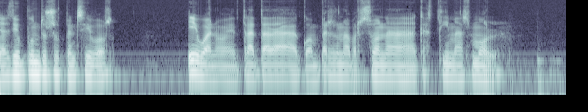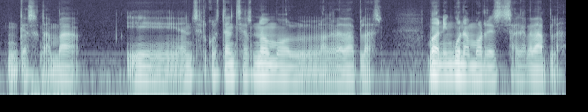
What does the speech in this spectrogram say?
es diu Puntos Suspensivos. I, bueno, eh, tracta de quan perds una persona que estimes molt, que se te'n va, i en circumstàncies no molt agradables. Bueno, ningú amor és agradable.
